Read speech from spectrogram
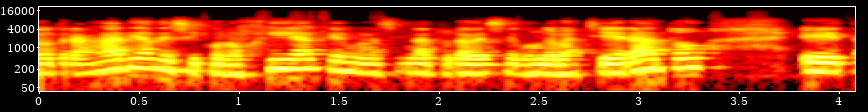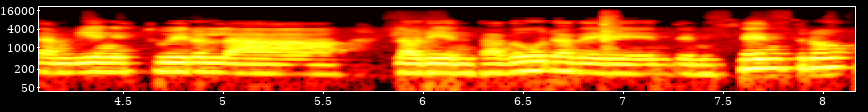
otras áreas, de psicología, que es una asignatura de segundo bachillerato, eh, también estuvieron la, orientadora de, mi centro,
